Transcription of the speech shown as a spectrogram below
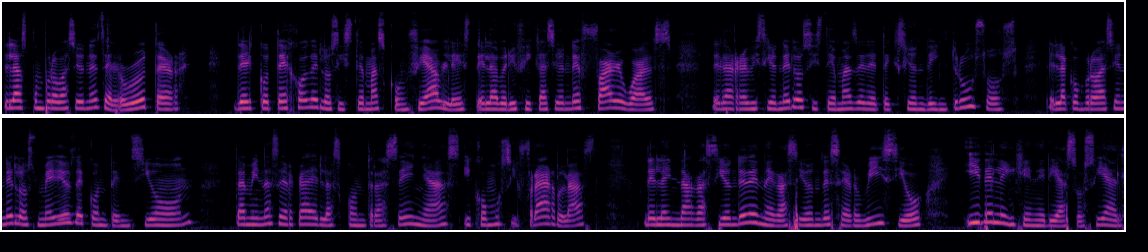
de las comprobaciones del router, del cotejo de los sistemas confiables, de la verificación de firewalls, de la revisión de los sistemas de detección de intrusos, de la comprobación de los medios de contención, también acerca de las contraseñas y cómo cifrarlas, de la indagación de denegación de servicio y de la ingeniería social,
